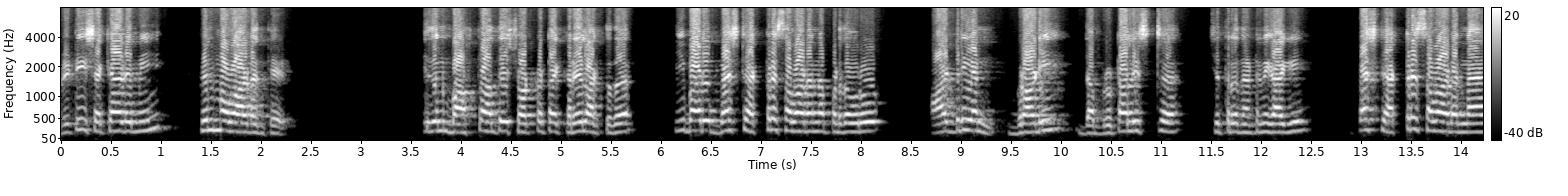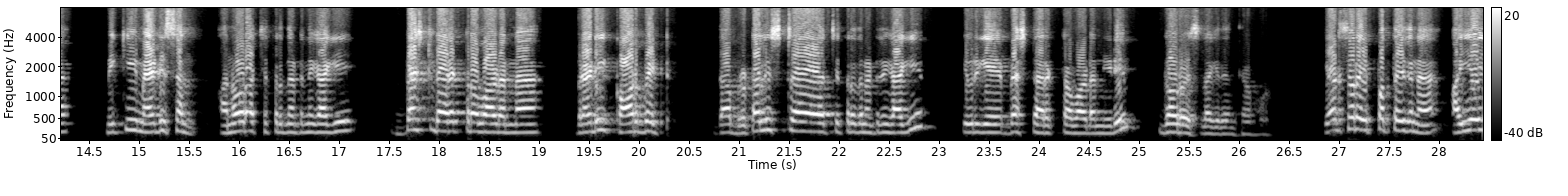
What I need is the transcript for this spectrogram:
British Academy film award ಅಂತ ಹೇಳಿ. ಇದನ್ನ ಬಾಫ್ತಾ ಅಂತ ಶಾರ್ಟ್ಕಟ್ ಆಗಿ ಕರೆಯಲಾಗ್ತದೆ. ಈ ಬಾರಿ ಬೆಸ್ಟ್ ಆಕ್ಟ್ರೆಸ್ ಅವಾರ್ಡ್ ಅನ್ನ ಪಡೆದವರು ಆಡ್ರಿಯನ್ ಬ್ರಾಡಿ ದ ಬ್ರುಟಾಲಿಸ್ಟ್ ಚಿತ್ರ ನಟನೆಗಾಗಿ. ಬೆಸ್ಟ್ ಆಕ್ಟ್ರೆಸ್ ಅವಾರ್ಡ್ ಅನ್ನ ಮಿಕ್ಕಿ ಮ್ಯಾಡಿಸನ್ ಅನೋರಾ ಚಿತ್ರದ ನಟನೆಗಾಗಿ. ಬೆಸ್ಟ್ ಡೈರೆಕ್ಟರ್ ಅವಾರ್ಡ್ ಅನ್ನ ಬ್ರಾಡಿ ಕಾರ್ಬೆಟ್ ದ ಬ್ರುಟಾಲಿಸ್ಟ್ ಚಿತ್ರದ ನಟನೆಗಾಗಿ ಇವರಿಗೆ ಬೆಸ್ಟ್ ಡೈರೆಕ್ಟರ್ ಅವಾರ್ಡ್ ಅನ್ನು ನೀಡಿ ಗೌರವಿಸಲಾಗಿದೆ ಅಂತ ಹೇಳ್ಬೋದು. ಎರಡ್ ಸಾವಿರದ ಇಪ್ಪತ್ತೈದನ I I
